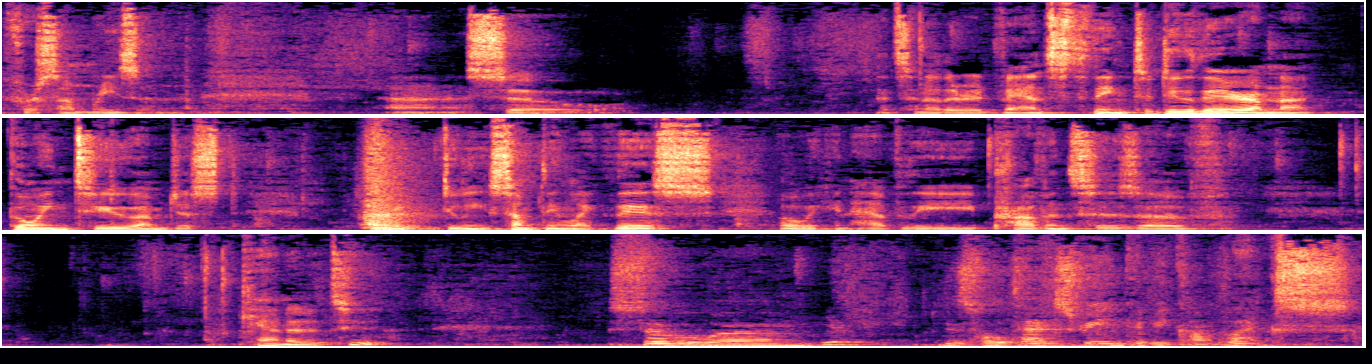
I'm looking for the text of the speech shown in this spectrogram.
for some reason. Uh, so that's another advanced thing to do there. I'm not going to. I'm just doing something like this. Oh, we can have the provinces of, Canada too. So, um, this whole tax screen could be complex.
